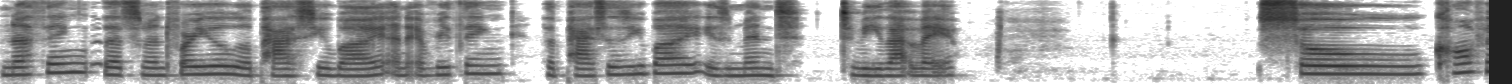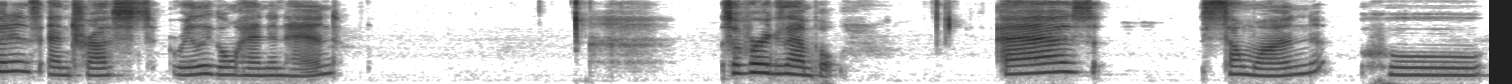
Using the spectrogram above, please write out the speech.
nothing that's meant for you will pass you by, and everything that passes you by is meant to be that way. So, confidence and trust really go hand in hand. So, for example, as someone who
